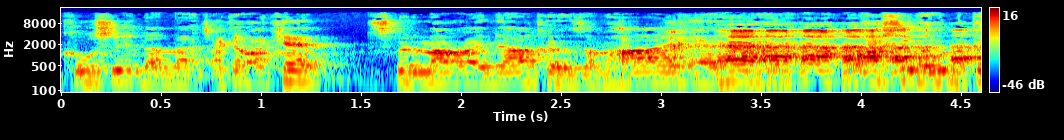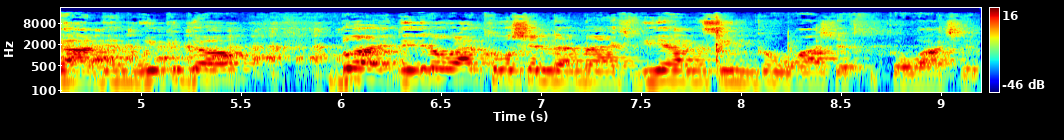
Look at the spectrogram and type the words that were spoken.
Cool shit in that match. I can I can't spit them out right now because I'm high and I watched it a goddamn week ago. But they did a lot of cool shit in that match. If you haven't seen it, go watch it. Go watch it.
